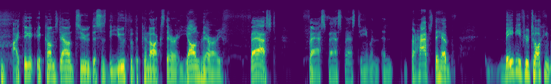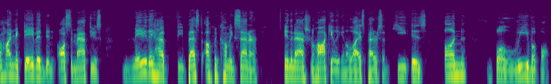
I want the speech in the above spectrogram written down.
I think it, it comes down to this is the youth of the Canucks. They're young, they're a fast, fast, fast, fast team, and and perhaps they have maybe if you're talking behind McDavid and Auston Matthews, maybe they have the best up and coming center in the National Hockey League, and Elias Pettersson. He is unbelievable.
